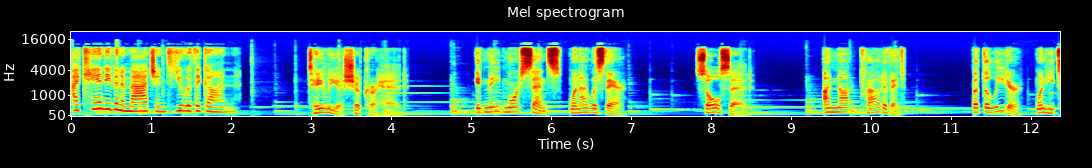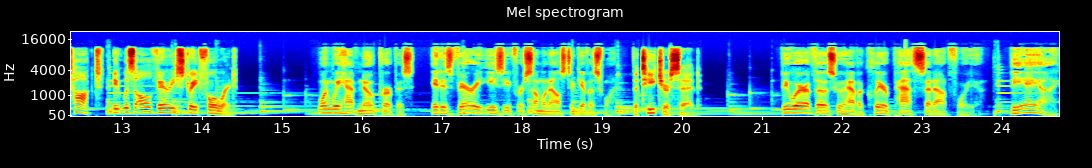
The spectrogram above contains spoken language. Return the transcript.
I can't even imagine you with a gun. Talia shook her head. It made more sense when I was there. Sol said. I'm not proud of it. But the leader, when he talked, it was all very straightforward. When we have no purpose, it is very easy for someone else to give us one. The teacher said. Beware of those who have a clear path set out for you. The AI,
